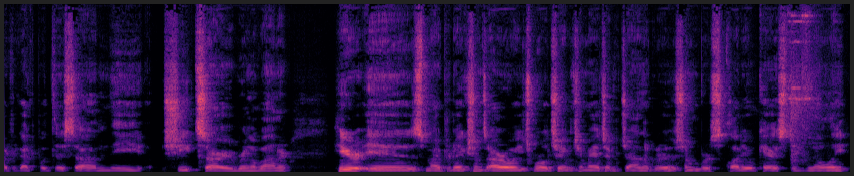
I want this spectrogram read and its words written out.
I forgot to put this on the sheet. Sorry, Ring of Honor. Here is my predictions ROH World Championship matchup Jonathan Gresham versus Claudio Castagnoli.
